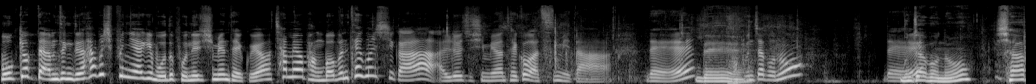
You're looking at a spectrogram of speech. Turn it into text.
목격담 등등 하고 싶은 이야기 모두 보내주시면 되고요. 참여 방법은 태군 씨가 알려주시면 될 것 같습니다. 네. 네. 문자번호 네. 문자번호 샵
